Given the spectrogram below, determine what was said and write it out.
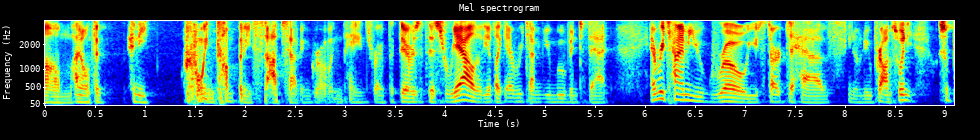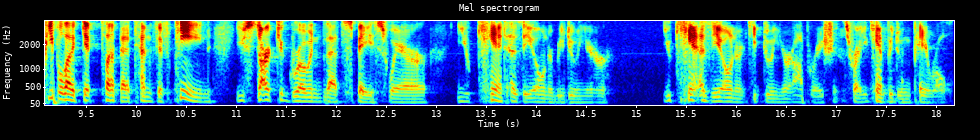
Um, I don't think any growing company stops having growing pains, right? But there's this reality of like every time you move into that, every time you grow, you start to have, you know, new problems. When you, so people that get to like that 10, 15, you start to grow into that space where you can't as the owner be doing your, you can't as the owner keep doing your operations, right? You can't be doing payroll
